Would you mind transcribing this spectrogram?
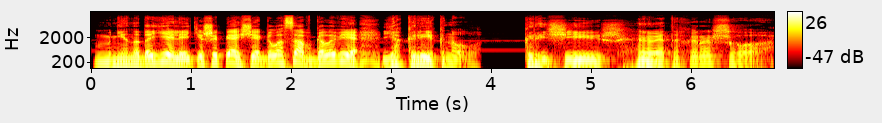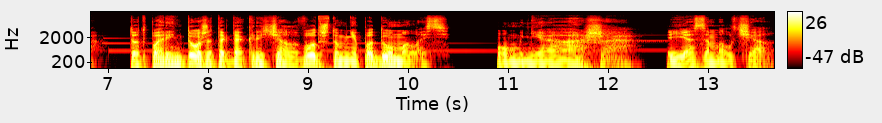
Мне надоели эти шипящие голоса в голове, я крикнул. «Кричишь? Это хорошо!» Тот парень тоже тогда кричал, вот что мне подумалось. «Умняша!» Я замолчал.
